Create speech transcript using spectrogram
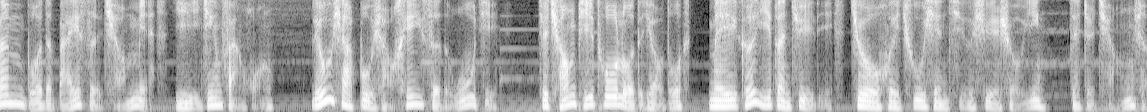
斑驳的白色墙面已经泛黄，留下不少黑色的污迹。这墙皮脱落的较多，每隔一段距离就会出现几个血手印在这墙上。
